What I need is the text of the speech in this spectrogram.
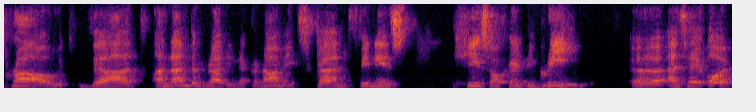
proud that an undergrad in economics can finish his or her degree uh, and say oh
